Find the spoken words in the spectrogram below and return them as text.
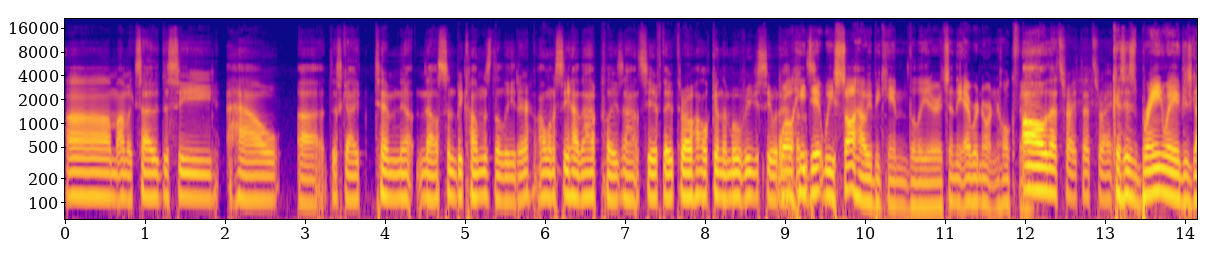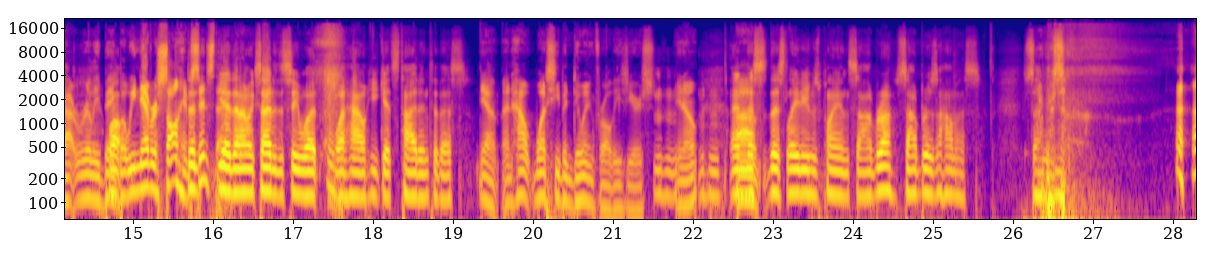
Um, I'm excited to see how uh this guy Tim Nel- Nelson becomes the leader. I want to see how that plays out. See if they throw Hulk in the movie to see what happens. Well, happens. he did. We saw how he became the leader. It's in the Edward Norton Hulk film. Oh, that's right. That's right. because his brainwave just got really big, Well, but we never saw him Then- since then. Yeah, then I'm excited to see what what how he gets tied into this. Yeah, and how what's he been doing for all these years? Mhm. You know, hmm And Um, this this lady who's playing Sabra, Sabra Zahamas. Sabra.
